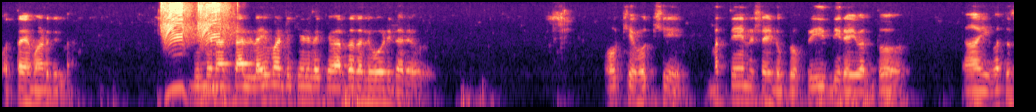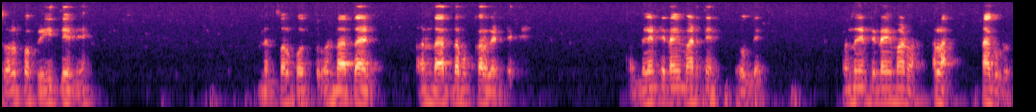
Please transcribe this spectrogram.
ಒತ್ತಾಯ ಮಾಡೋದಿಲ್ಲ. ನಿನ್ನೆ ನಾನು ಖಾಲಿ ಲೈವ್ ಮಾಡಲಿಕ್ಕೆ ಹೇಳಿದ್ದಕ್ಕೆ ಅರ್ಧದಲ್ಲಿ ಓಡಿದ್ದಾರೆ ಅವರು. ಓಕೆ ಓಕೆ ಮತ್ತೇನು ಶೈಲು ಬ್ರೋ ಫ್ರೀ ಇದ್ದೀರಾ ಇವತ್ತು? ಹಾಂ, ಇವತ್ತು ಸ್ವಲ್ಪ ಫ್ರೀ ಇದ್ದೇನೆ. ನಾನು ಸ್ವಲ್ಪ ಹೊತ್ತು ಒಂದು ಅರ್ಧ ಒಂದು ಅರ್ಧ ಮುಕ್ಕಾಲು ಗಂಟೆ. ಒಂದು ಗಂಟೆ ಲೈವ್ ಮಾಡ್ತೇನೆ ಹೋಗ್ಲಿ ಒಂದು ಗಂಟೆ ಲೈವ್ ಮಾಡುವ. ಅಲ್ಲ, ನಾಗು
